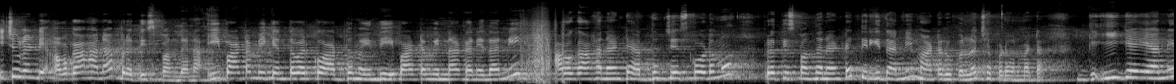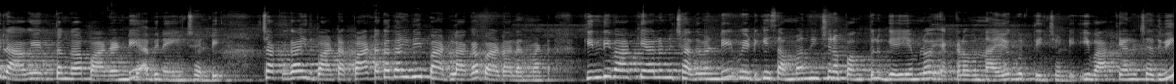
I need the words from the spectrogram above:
ఇది చూడండి అవగాహన ప్రతిస్పందన. ఈ పాఠం మీకు ఎంతవరకు అర్థమైంది? ఈ పాఠం విన్నాక అనే దాన్ని అవగాహన అంటే అర్థం చేసుకోవడము ప్రతిస్పందన అంటే తిరిగి దాన్ని మాట రూపంలో చెప్పడం అనమాట ఈ గేయాన్ని రాగయుక్తంగా పాడండి అభినయించండి. చక్కగా ఇది పాట పాట కదా ఇది? పాటలాగా పాడాలన్నమాట. కింది వాక్యాలను చదవండి వీటికి సంబంధించిన పంక్తులు గేయంలో ఎక్కడ ఉన్నాయో గుర్తించండి. ఈ వాక్యాలను చదివి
